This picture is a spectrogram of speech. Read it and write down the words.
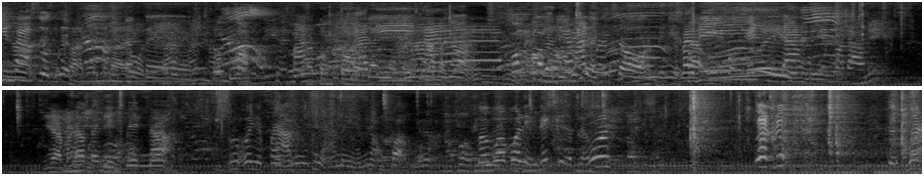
กินข้าวสดเลยตรงต่อก้มก้มมาที่สองเห็นป่ะอย่ามันเราไปกิเห็นนเป็นเนาะ โอ้ยอย่าไปหามันที่หาหน่ยมันหนองปอกเนาะบ่บ่บ่เด็กได้เกิดเลยโอ้ยเกิดลูกเกิดบ้น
